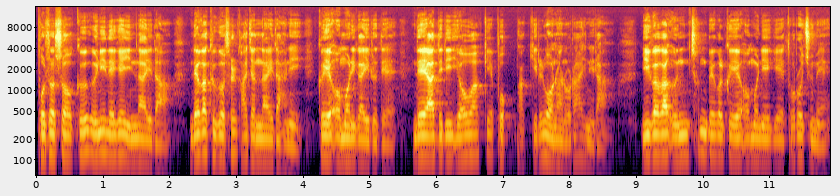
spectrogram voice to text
보소서 그 은이 내게 있나이다 내가 그것을 가졌나이다 하니 그의 어머니가 이르되 내 아들이 여호와께 복 받기를 원하노라 하니라 미가가 은 천백을 그의 어머니에게 도로 주매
